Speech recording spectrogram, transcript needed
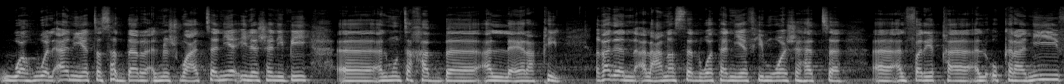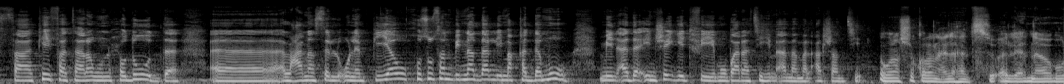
وهو الآن يتصدر المجموعة الثانية إلى جانب المنتخب العراقي. غدا العناصر الوطنية في مواجهة آه، الفريق الأوكراني. فكيف ترون حظوظ آه، العناصر الأولمبية؟ وخصوصا بالنظر لما قدموه من أداء جيد في مباراتهم أمام الأرجنتين. أولا شكرا على هذا السؤال لأنه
